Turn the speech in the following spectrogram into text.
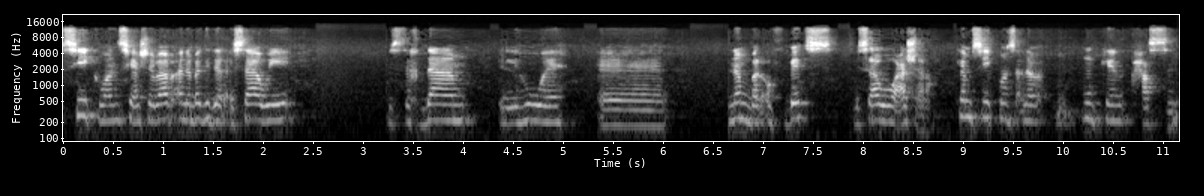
sequence يا شباب أنا بقدر أساوي باستخدام اللي هو number of bits بيساوي 10 كم sequence أنا ممكن أحصل؟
